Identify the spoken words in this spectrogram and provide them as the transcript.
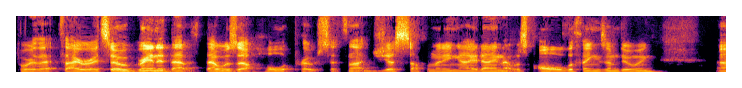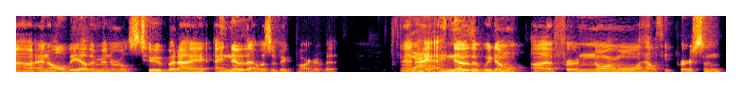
for that thyroid. So granted that that was a whole approach. That's not just supplementing iodine. That was all the things I'm doing, uh, and all the other minerals too. But I I know that was a big part of it, and yeah. I, I know that we don't uh, for a normal healthy person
